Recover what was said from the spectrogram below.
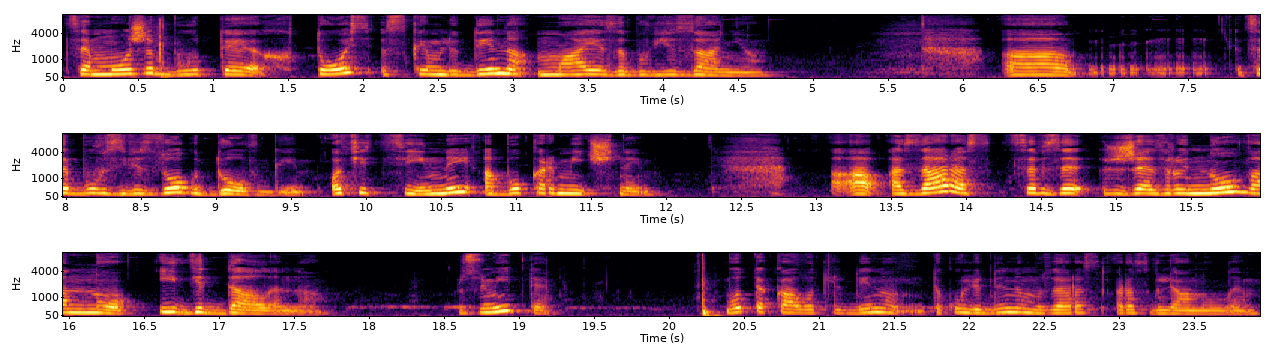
Це може бути хтось, з ким людина має зобов'язання. Це був зв'язок довгий, офіційний або кармічний. А, а зараз це вже зруйновано і віддалено. Розумієте? От така от людину, таку людину ми зараз розглянули.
